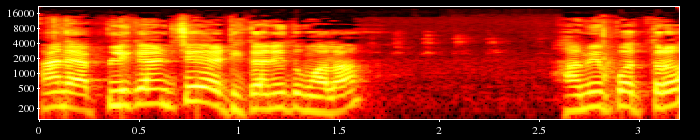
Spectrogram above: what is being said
आणि ॲप्लिकँटचे या ठिकाणी तुम्हाला हमीपत्र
